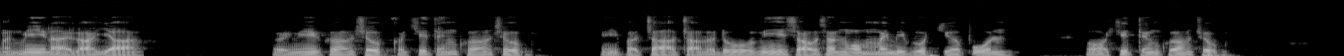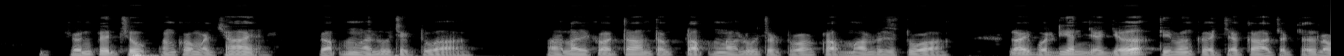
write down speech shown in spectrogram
มันมีได้หลายอย่างเคยมีความสุขก็คิดถึงความสุขมีปัจจาสามฤดูมีเสาสนมไม่มีบุตรเจือปูนก็คิดถึงความสุขจนเป็นสุขมันก็ไม่ใช่กลับมารู้จักตัว อะไรก็ตามต้องกลับมารู้จักตัว กลับมารู้จักตัวไล่บทเรียนเยอะๆที่มันเกิดจากกายจากใจเรา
